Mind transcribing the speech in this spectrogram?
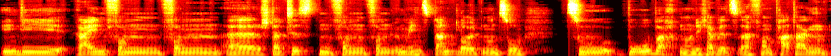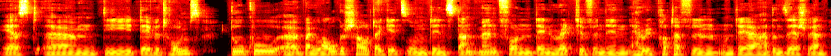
in die Reihen von von äh, Statisten, von von irgendwelchen Stuntleuten und so zu beobachten. Und ich habe jetzt äh, vor ein paar Tagen erst ähm, die David Holmes Doku äh, bei Wow geschaut. Da geht's um den Stuntman von Danny Radcliffe in den Harry Potter Filmen und der hat einen sehr schweren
